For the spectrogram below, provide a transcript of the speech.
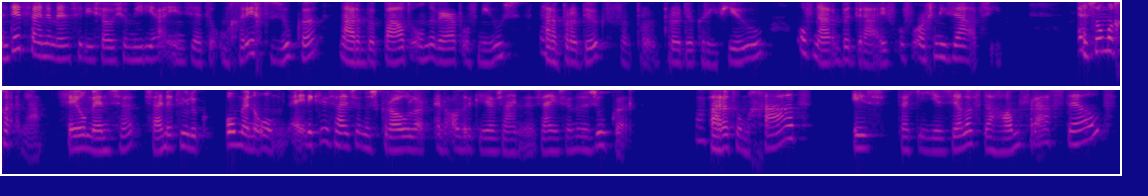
En dit zijn de mensen die social media inzetten om gericht te zoeken naar een bepaald onderwerp of nieuws, naar een product of een productreview of naar een bedrijf of organisatie. En sommige, ja, veel mensen zijn natuurlijk om en om. De ene keer zijn ze een scroller en de andere keer zijn, zijn ze een zoeker. Waar het om gaat, is dat je jezelf de hamvraag stelt,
